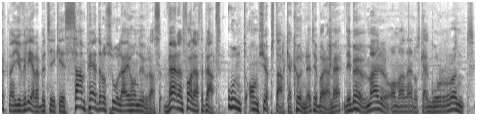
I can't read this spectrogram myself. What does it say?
öppna en juvelerarbutik i San Pedro Sula i Honduras. Världens farligaste plats. Ont om köpstarka kunder till att börja med. Det behöver man ju om man ändå ska gå runt.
